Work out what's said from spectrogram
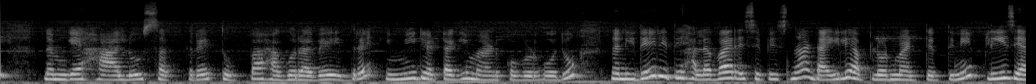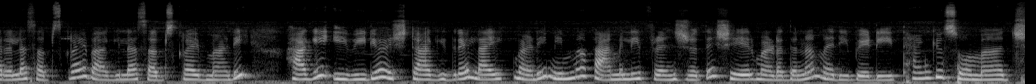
ನಮಗೆ ಹಾಲು, ಸಕ್ಕರೆ, ತುಪ್ಪ ಹಾಗೂ ರವೆ ಇದ್ದರೆ ಇಮ್ಮಿಡಿಯೇಟಾಗಿ ಮಾಡ್ಕೊಬಿಡ್ಬೋದು. ನಾನು ಇದೇ ರೀತಿ ಹಲವಾರು ರೆಸಿಪೀಸ್ನ ಡೈಲಿ ಅಪ್ಲೋಡ್ ಮಾಡ್ತಿರ್ತೀನಿ. ಪ್ಲೀಸ್ ಯಾರೆಲ್ಲ ಸಬ್ಸ್ಕ್ರೈಬ್ ಆಗಿಲ್ಲ ಸಬ್ಸ್ಕ್ರೈಬ್ ಮಾಡಿ. ಹಾಗೆ ಈ ವಿಡಿಯೋ ಇಷ್ಟ ಆಗಿದ್ರೆ ಲೈಕ್ ಮಾಡಿ ನಿಮ್ಮ ಫ್ಯಾಮಿಲಿ, ಫ್ರೆಂಡ್ಸ್ ಜೊತೆ ಶೇರ್ ಮಾಡೋದನ್ನು ಮರಿಬೇಡಿ. Thank you so much.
